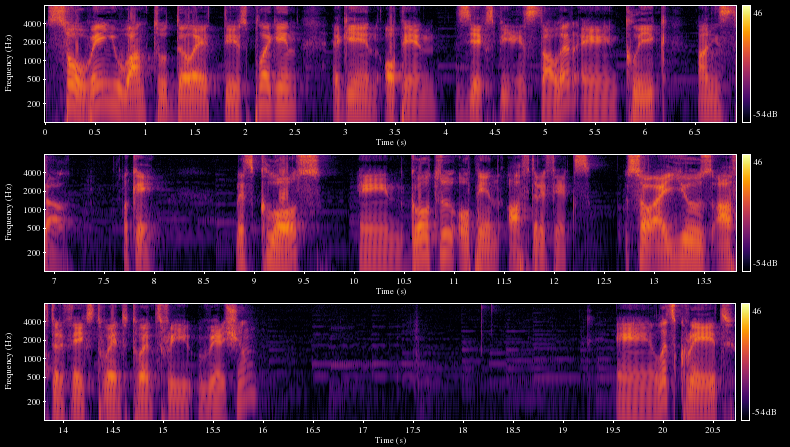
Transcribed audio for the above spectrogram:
So when you want to delete this plugin again open ZXP installer and click uninstall. Okay let's close and go to open After Effects. So I use After Effects 2023 version. And let's create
